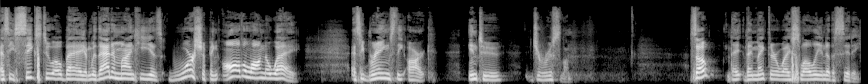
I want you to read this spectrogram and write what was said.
as he seeks to obey. And with that in mind, he is worshiping all along the way as he brings the ark into Jerusalem. So, they, they make their way slowly into the city.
